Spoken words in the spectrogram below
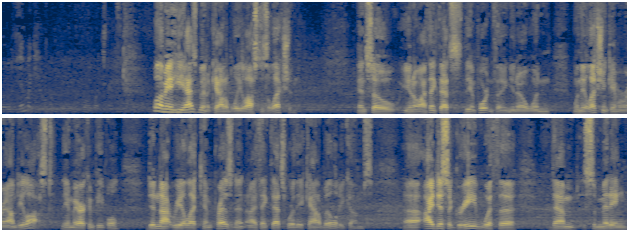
hold him accountable for what transpired? Well, I mean, he has been accountable. He lost his election. And so, you know, I think that's the important thing. You know, when, when the election came around, he lost. The American people did not reelect him president, and I think that's where the accountability comes. Uh, I disagree with the, them submitting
